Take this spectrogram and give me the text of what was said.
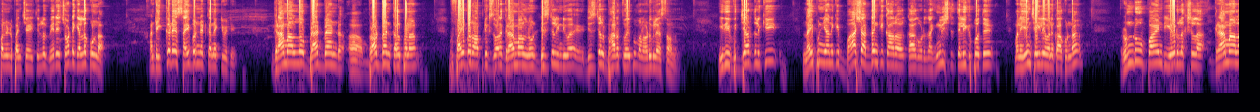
పన్నెండు పంచాయతీల్లో వేరే చోటకి వెళ్ళకుండా అంటే ఇక్కడే సైబర్ నెట్ కనెక్టివిటీ. గ్రామాల్లో బ్రాడ్బ్యాండ్ బ్రాడ్బ్యాండ్ కల్పన ఫైబర్ ఆప్టిక్స్ ద్వారా గ్రామాలను డిజిటల్ ఇండియా డిజిటల్ భారత్ వైపు మనం అడుగులేస్తా ఉన్నాం. ఇది విద్యార్థులకి నైపుణ్యానికి భాష అడ్డంకి కా కాకూడదు. నాకు ఇంగ్లీష్ తెలియకపోతే మనం ఏం చేయలేమని కాకుండా రెండు పాయింట్ ఏడు లక్షల గ్రామాల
